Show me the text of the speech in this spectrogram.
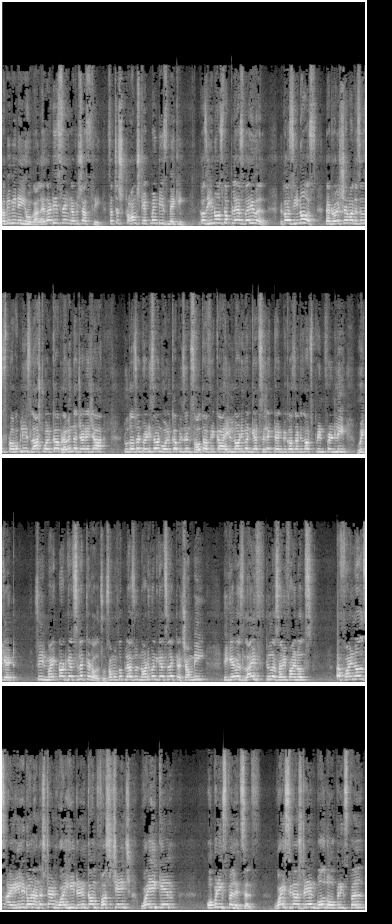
kabhi bhi nahi hoga. Like that he is saying Ravi Shastri. Such a strong statement he is making. Because he knows the players very well. Because he knows that Rohit Sharma, this is probably his last World Cup. Ravindra Jadeja, 2027 World Cup is in South Africa. He will not even get selected because that is not sprint friendly wicket so he might not get selected also some of the players will not even get selected Shami he gave his life till the semi-finals the finals I really don't understand why he didn't come first change why he came opening spell itself why Siraj didn't bowl the opening spell?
